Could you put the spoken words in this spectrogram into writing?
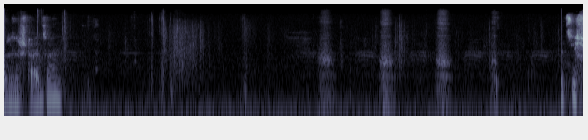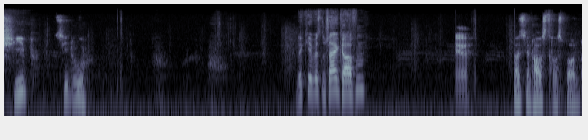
Soll das ein Stein sein? Jetzt ich schieb, sieh du. Ricky, willst du einen Stein kaufen? Nee. Lass ich ein Haus draus bauen.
